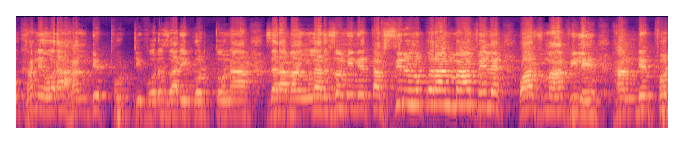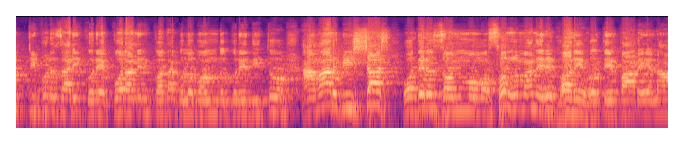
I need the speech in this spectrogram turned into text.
ওখানে ওরা হান্ড্রেড ফোরটি পরে জারি করতো না। যারা বাংলার জমিনে তাফসিরুল কোরআন মাহফিলে, ওয়াজ মাহফিলে হান্ড্রেড ফোরটি পরে জারি করে কোরআনের কথাগুলো বন্ধ করে দিত। আমার বিশ্বাস, ওদের জন্ম মুসলমানের ঘরে হতে পারে না।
